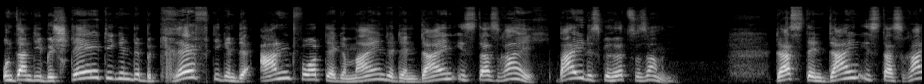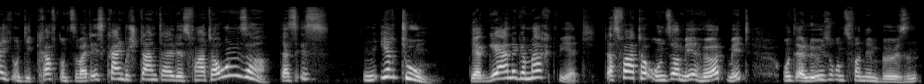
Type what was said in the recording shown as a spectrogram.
und dann die bestätigende, bekräftigende Antwort der Gemeinde, denn dein ist das Reich. Beides gehört zusammen. Das, denn dein ist das Reich und die Kraft und so weiter, ist kein Bestandteil des Vaterunser. Das ist ein Irrtum, der gerne gemacht wird. Das Vaterunser mehr hört mit und erlöse uns von dem Bösen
